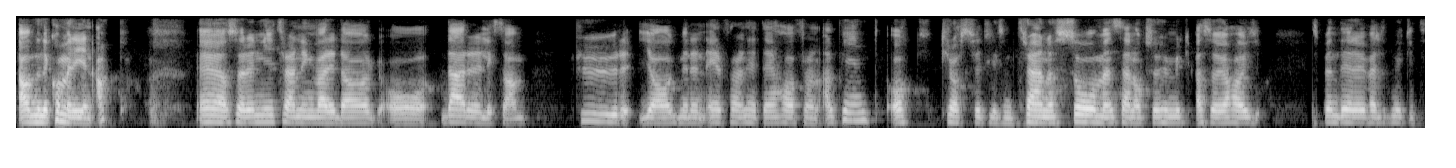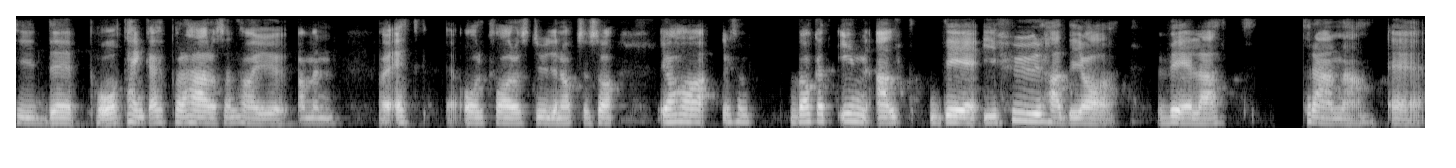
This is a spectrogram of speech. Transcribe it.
ja men det kommer i en app. och så är det ny träning varje dag och där är det liksom hur jag med den erfarenheten jag har från alpint och crossfit liksom tränar så men sen också hur mycket, alltså jag har spenderar ju väldigt mycket tid eh, på att tänka på det här och sen har jag ju ja, men, har jag ett år kvar av studierna också så jag har liksom bakat in allt det i hur hade jag velat träna eh,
